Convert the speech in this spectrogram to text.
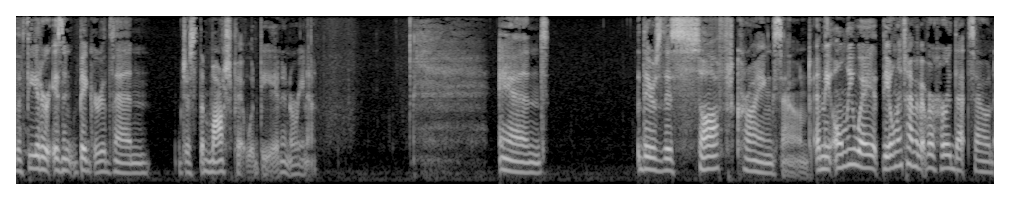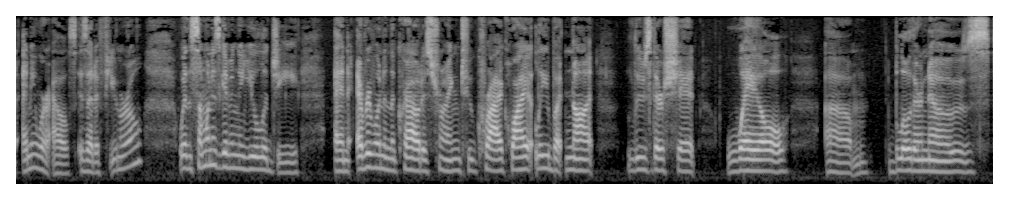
The theater isn't bigger than just the mosh pit would be in an arena. And there's this soft crying sound. And the only way, the only time I've ever heard that sound anywhere else is at a funeral when someone is giving a eulogy and everyone in the crowd is trying to cry quietly but not lose their shit, wail, um, blow their nose,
